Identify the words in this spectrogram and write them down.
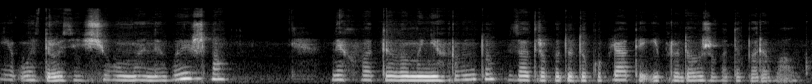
І ось, друзі, що у мене вийшло. Не хватило мені ґрунту. Завтра буду докупляти і продовжувати перевалку.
